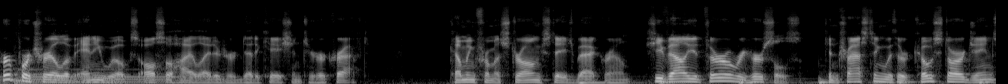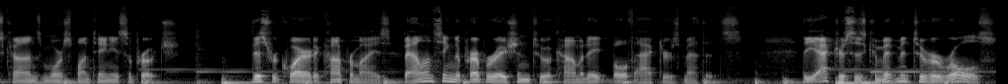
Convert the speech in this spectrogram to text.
Her portrayal of Annie Wilkes also highlighted her dedication to her craft. Coming from a strong stage background, she valued thorough rehearsals, contrasting with her co star James Caan's more spontaneous approach. This required a compromise, balancing the preparation to accommodate both actors' methods. The actress's commitment to her roles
